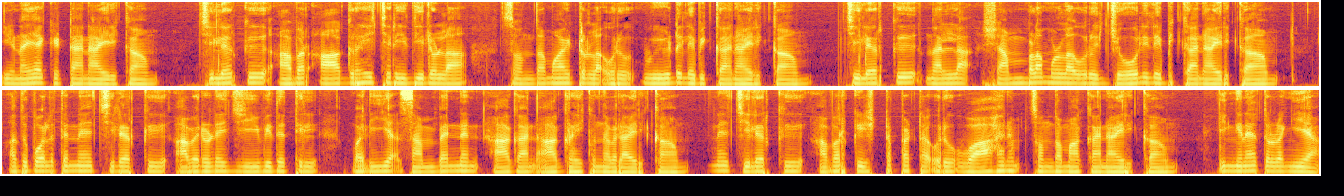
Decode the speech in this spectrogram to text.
ഇണയെ കിട്ടാനായിരിക്കാം. ചിലർക്ക് അവർ ആഗ്രഹിച്ച രീതിയിലുള്ള സ്വന്തമായിട്ടുള്ള ഒരു വീട് ലഭിക്കാനായിരിക്കാം. ചിലർക്ക് നല്ല ശമ്പളമുള്ള ഒരു ജോലി ലഭിക്കാനായിരിക്കാം. അതുപോലെ തന്നെ ചിലർക്ക് അവരുടെ ജീവിതത്തിൽ വലിയ സമ്പന്നൻ ആകാൻ ആഗ്രഹിക്കുന്നവരായിരിക്കാം. പിന്നെ ചിലർക്ക് അവർക്ക് ഇഷ്ടപ്പെട്ട ഒരു വാഹനം സ്വന്തമാക്കാനായിരിക്കാം. ഇങ്ങനെ തുടങ്ങിയ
